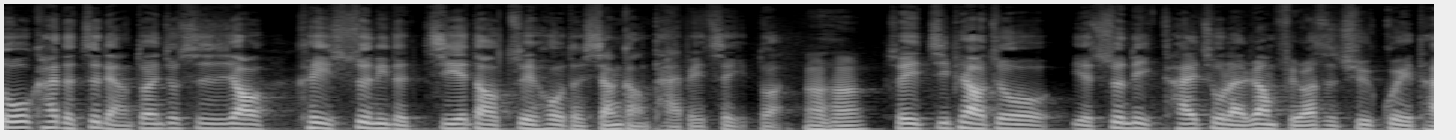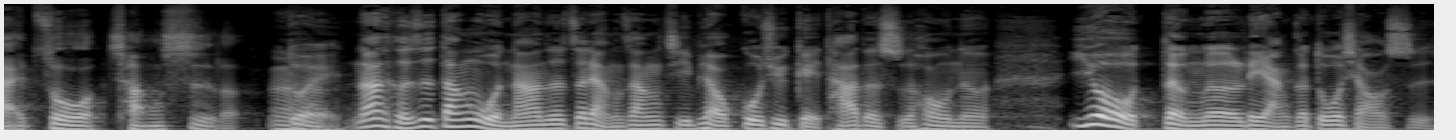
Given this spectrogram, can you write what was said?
多开的这两段就是要可以顺利的接到最后的香港台北这一段，嗯哼，所以机票就也顺利开出来，让 Firas 去柜台做尝试了。嗯。对，，那可是当我拿着这两张机票过去给他的时候呢，又等了两个多小时。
